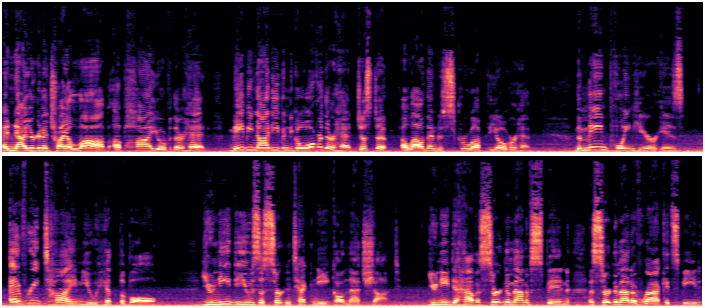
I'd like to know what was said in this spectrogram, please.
And now you're going to try a lob up high over their head. Maybe not even to go over their head, just to allow them to screw up the overhead. The main point here is every time you hit the ball, you need to use a certain technique on that shot. You need to have a certain amount of spin, a certain amount of racket speed.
